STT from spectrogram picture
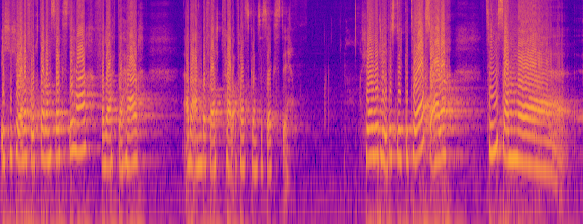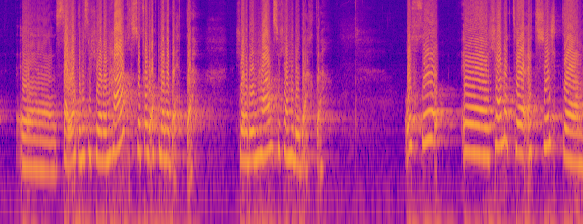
ikke kjøre fortere enn 60 her, for dette her er det anbefalt fartsgrense 60. Kjører vi et lite stykke til, så er det ting som eh, eh, sier at hvis du kjører inn her, så får du oppleve dette. Kjører du inn her, så kommer du dertil. Og så eh, kommer jeg til et skilt eh,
